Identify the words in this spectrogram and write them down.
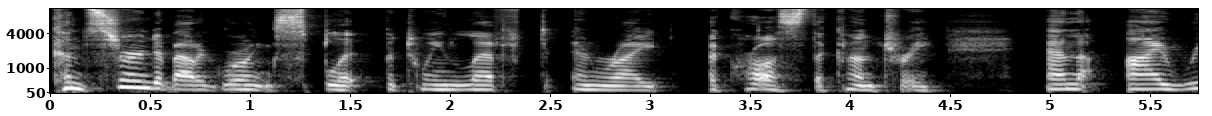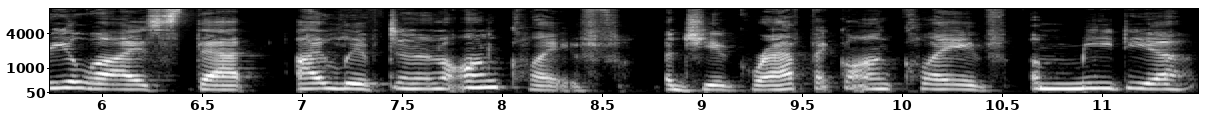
concerned about a growing split between left and right across the country. And I realized that I lived in an enclave, a geographic enclave, a media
